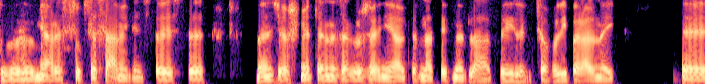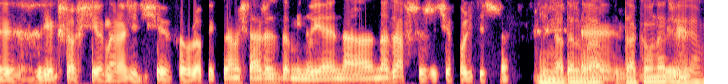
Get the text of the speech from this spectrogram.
w miarę z sukcesami, więc to jest e, będzie ośmiertelne zagrożenie alternatywne dla tej lewicowo-liberalnej e, większości, jak na razie dzisiaj w Europie, która myślała, że zdominuje na, na zawsze życie polityczne. I nadal ma E, taką nadzieję.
